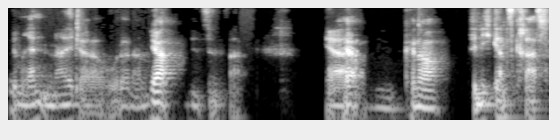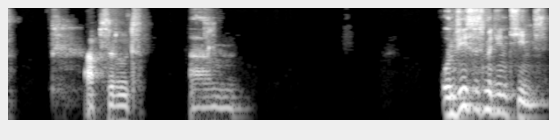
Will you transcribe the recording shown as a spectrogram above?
im Rentenalter oder dann. Ja. Ja, ja genau. Finde ich ganz krass. Absolut. Ähm, und wie ist es mit den Teams?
